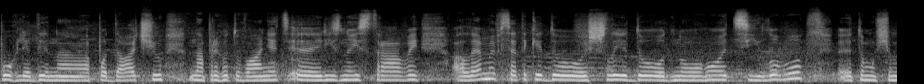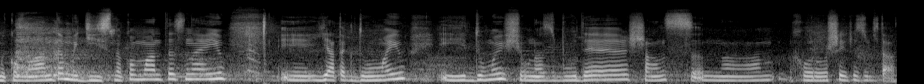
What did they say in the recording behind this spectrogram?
погляди на подачу, на приготування е, різної страви. Але ми все-таки дійшли до одного цілого, е, тому що ми команда, ми дійсно команда з нею. І я так думаю, і думаю, що у нас буде шанс на хороший результат.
